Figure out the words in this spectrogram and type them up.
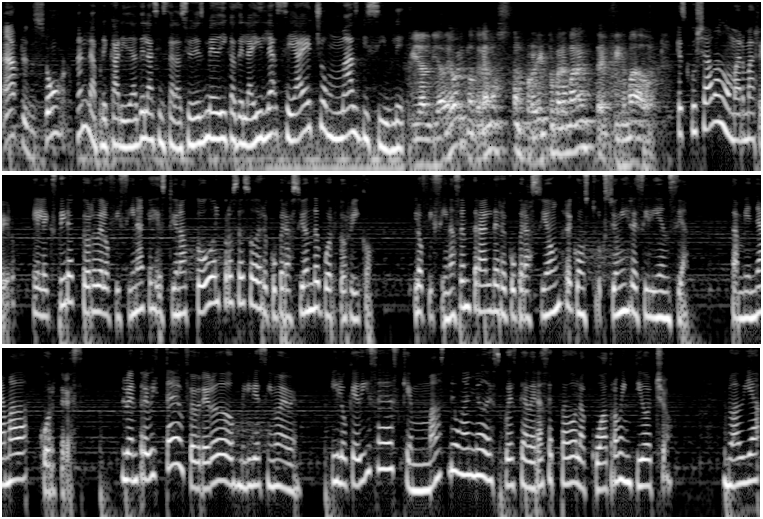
after the storm. La precariedad de las instalaciones médicas de la isla se ha hecho más visible. Y al día de hoy no tenemos un proyecto permanente firmado. Escuchaban Omar Marrero, el exdirector de la oficina que gestiona todo el proceso de recuperación de Puerto Rico, la Oficina Central de Recuperación, Reconstrucción y Resiliencia, también llamada COR3. Lo entrevisté en febrero de 2019 y lo que dice es que más de un año después de haber aceptado la 428, no había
